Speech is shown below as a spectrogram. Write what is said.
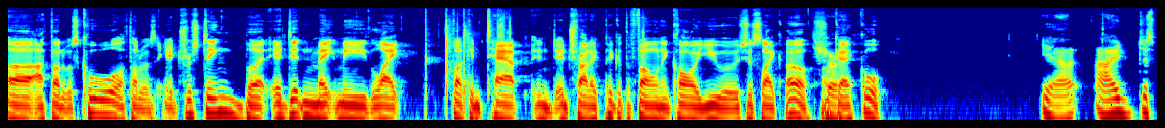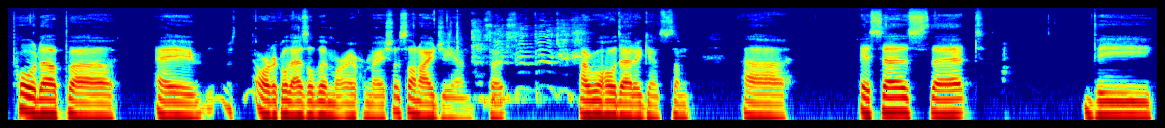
uh, I thought it was cool. I thought it was interesting, but it didn't make me like fucking tap and, and try to pick up the phone and call you. It was just like, oh, sure. okay, cool. Yeah, I just pulled up uh, a article that has a little bit more information. It's on IGN, but I won't hold that against them. Uh, it says that the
